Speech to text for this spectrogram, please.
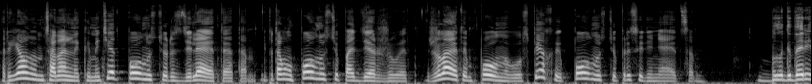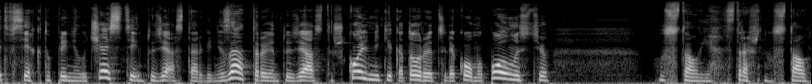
Районный национальный комитет полностью разделяет это и потому полностью поддерживает, желает им полного успеха и полностью присоединяется. Благодарит всех, кто принял участие, энтузиасты-организаторы, энтузиасты-школьники, которые целиком и полностью... Устал я, страшно устал.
